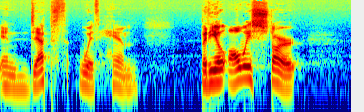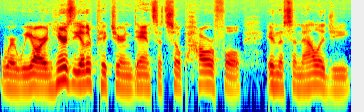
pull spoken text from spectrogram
and depth with Him. But he'll always start where we are. And here's the other picture in dance that's so powerful in this analogy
